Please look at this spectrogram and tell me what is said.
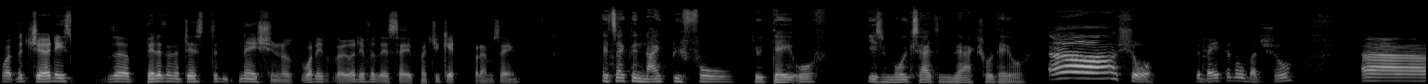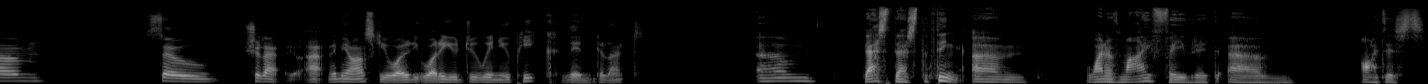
what the journey's the better than the destination or whatever whatever they say. But you get what I'm saying. It's like the night before your day off is more exciting than the actual day off. Ah, sure. Debatable, but sure. Um. So should I? Uh, let me ask you. What do you, what do you do when you peak? Then, Galant. Um, that's that's the thing. Um, one of my favorite um artists,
